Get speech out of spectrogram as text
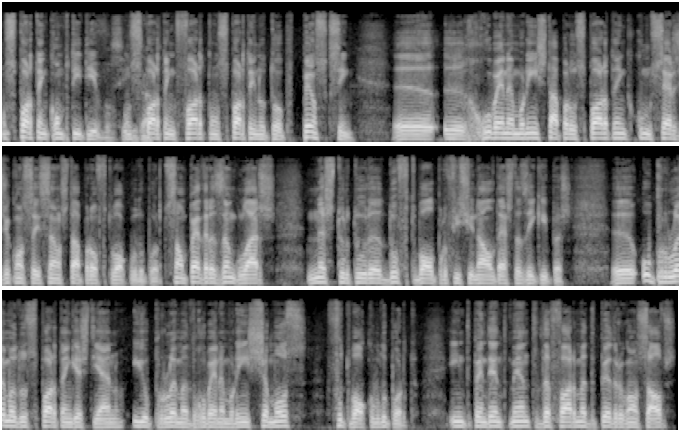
Um Sporting competitivo, sim, um exato. Sporting forte, um Sporting no topo. Penso que sim. Uh, uh, Rubén Amorim está para o Sporting, como Sérgio Conceição está para o Futebol Clube do Porto. São pedras angulares na estrutura do futebol profissional destas equipas. Uh, o problema do Sporting este ano e o problema de Rubén Amorim chamou-se Futebol Clube do Porto. independentemente da forma de Pedro Gonçalves,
